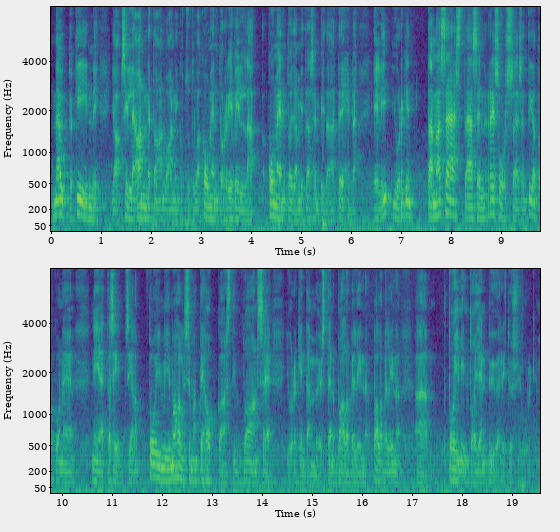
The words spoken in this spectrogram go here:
näyttö kiinni ja sille annetaan vaan niin kutsutulla komentorivillä komentoja, mitä sen pitää tehdä. Eli juurikin tämä säästää sen resursseja, sen tietokoneen, niin että se siellä toimii mahdollisimman tehokkaasti vaan se juurikin tämmöisten palvelin, palvelin ää, toimintojen pyöritys juurikin.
